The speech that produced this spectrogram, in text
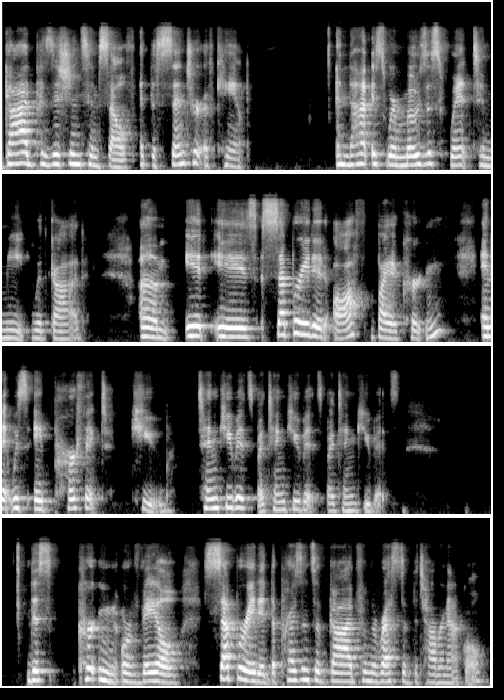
God positions himself at the center of camp. And that is where Moses went to meet with God. Um, it is separated off by a curtain, and it was a perfect cube 10 cubits by 10 cubits by 10 cubits. This curtain or veil separated the presence of God from the rest of the tabernacle.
